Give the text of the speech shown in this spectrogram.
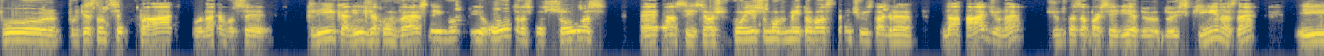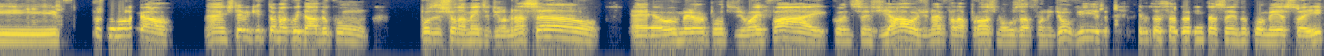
por, por questão de ser prático, né? Você clica ali, já conversa e, e outras pessoas é, assistem. Eu acho que com isso movimentou bastante o Instagram da rádio, né? Junto com essa parceria do, do Esquinas, né? E funcionou legal. Né? A gente teve que tomar cuidado com posicionamento de iluminação, é, o melhor ponto de Wi-Fi, condições de áudio, né? Falar próximo usar fone de ouvido. Teve todas essas orientações no começo aí,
